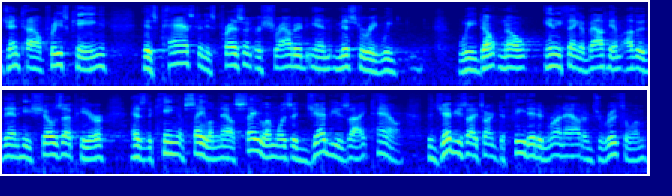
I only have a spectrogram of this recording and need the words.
Gentile priest king. His past and his present are shrouded in mystery. We, we don't know anything about him other than he shows up here as the king of Salem. Now, Salem was a Jebusite town. The Jebusites aren't defeated and run out of Jerusalem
